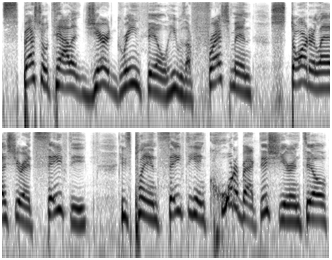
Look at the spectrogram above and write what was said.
Special talent, Jared Greenfield. He was a freshman starter last year at safety. He's playing safety and quarterback this year until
